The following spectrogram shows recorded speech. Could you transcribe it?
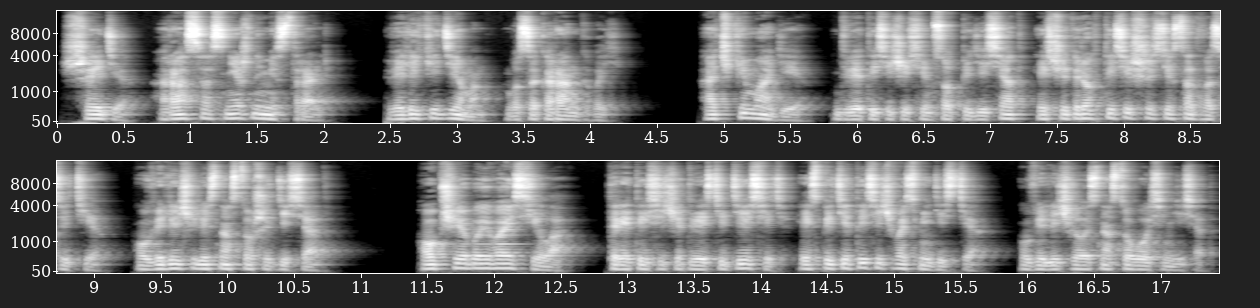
Шеди, раса Снежный Мистраль. Великий демон, высокоранговый. Очки магии 2750 из 4620 увеличились на 160. Общая боевая сила 3210 из 5080 увеличилась на 180.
